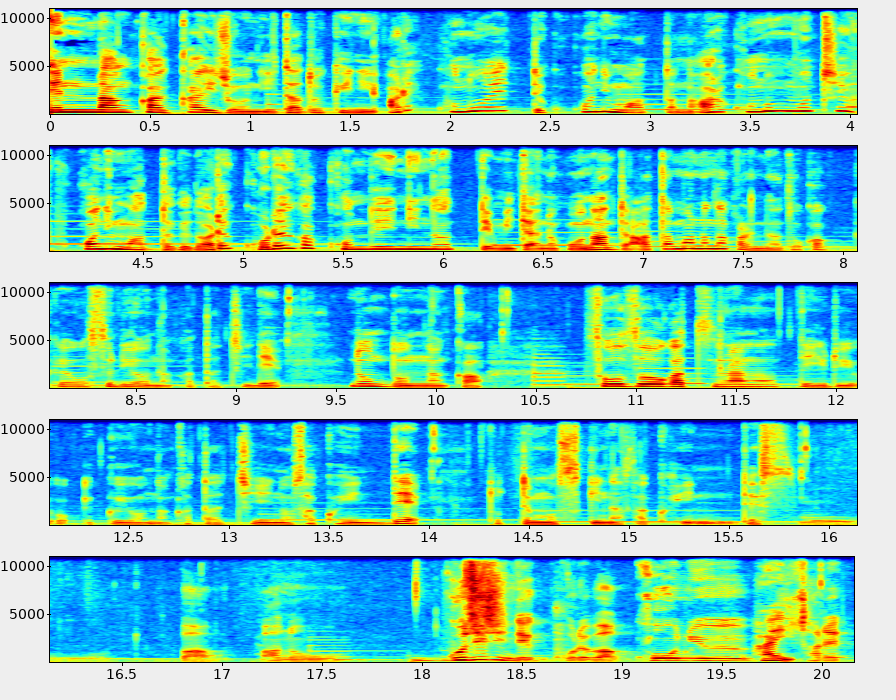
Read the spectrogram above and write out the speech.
展覧会会場にいた時にあれ？この絵ってここにもあったな。あれ？このモチーフここにもあったけどあれ？これがこれになってみたいなこうなんて頭の中で謎かけをするような形でどんどんなんか想像が連なっているよいくような形の作品でとっても好きな作品です。まあ、あのご自身でこれは購入されて、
